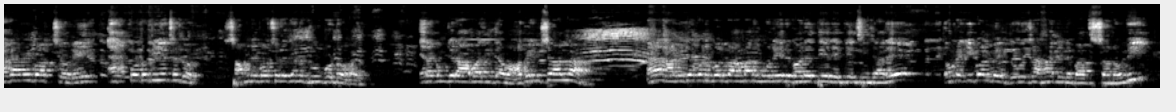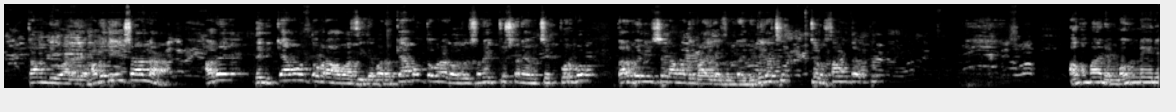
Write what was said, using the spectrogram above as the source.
আগামী বছর এই এক কোটো দিয়েছে তো, সামনে বছরে যেন দু কোটো হয়। এরকম যেন আওয়াজ দিতে হবে। ইনশাআল্লাহ? হ্যাঁ আমি যখন বলব আমার মনের ঘরে দিয়ে রেখেছি, যারে, তোমরা কি বলবে? দু জাহানের বাদশাহ নবী কামদিওয়ালা হবে তো ইনশাআল্লাহ? হবে? দেখি কেমন তোমরা আওয়াজ দিতে পারো? কেমন তোমরা গজল শোনো? একটু শুনে আমি চেক করব। তারপরে ইনশাআল্লাহ আমাদের ভাই গজল গাইবে, ঠিক আছে? চলো সাউন্ড দাও। আমার মনের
